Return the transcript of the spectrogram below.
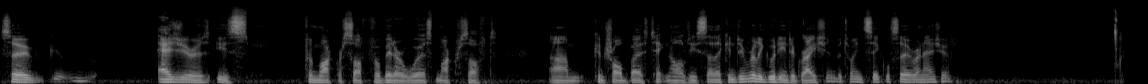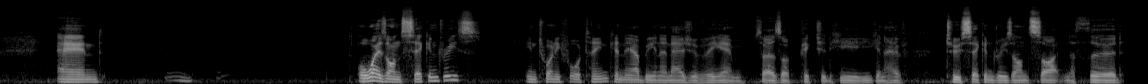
so Azure is, is for Microsoft, for better or worse, Microsoft um, control both technologies. So they can do really good integration between SQL Server and Azure. And always on secondaries in 2014 can now be in an Azure VM. So as I've pictured here, you can have two secondaries on site and a third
